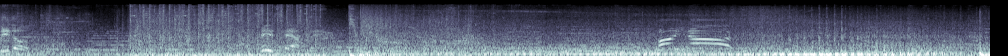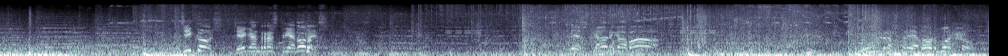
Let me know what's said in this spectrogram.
¡Sí se hace! ¡Vainas! Chicos, llegan rastreadores. ¡Descarga va! ¡Un rastreador muerto!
